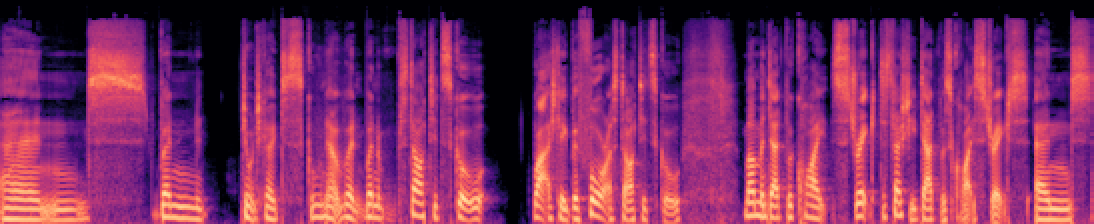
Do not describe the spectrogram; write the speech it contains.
And when do you want to go to school now? When when I started school, well, actually before I started school, Mum and Dad were quite strict. Especially Dad was quite strict, and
